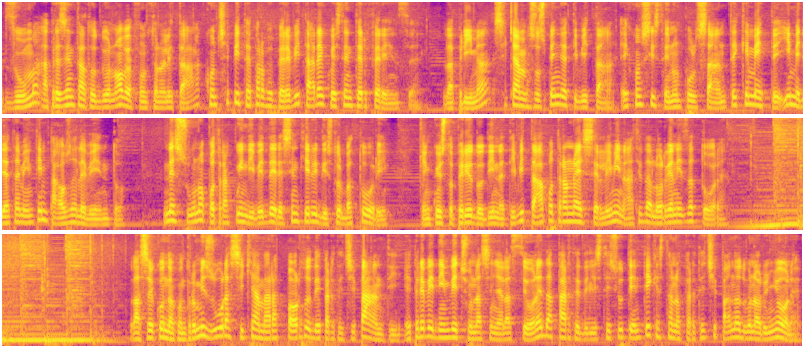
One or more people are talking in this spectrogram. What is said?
Zoom ha presentato due nuove funzionalità concepite proprio per evitare queste interferenze. La prima si chiama Sospendi attività e consiste in un pulsante che mette immediatamente in pausa l'evento. Nessuno potrà quindi vedere e sentire i disturbatori, che in questo periodo di inattività potranno essere eliminati dall'organizzatore. La seconda contromisura si chiama rapporto dei partecipanti e prevede invece una segnalazione da parte degli stessi utenti che stanno partecipando ad una riunione,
